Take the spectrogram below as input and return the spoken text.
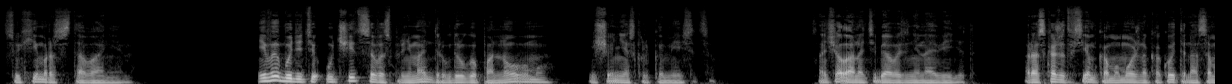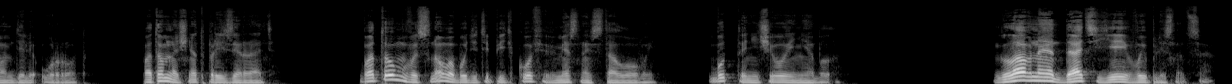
сухим расставанием. И вы будете учиться воспринимать друг друга по-новому еще несколько месяцев. Сначала она тебя возненавидит. Расскажет всем, кому можно, какой ты на самом деле урод. Потом начнет презирать. Потом вы снова будете пить кофе в местной столовой, будто ничего и не было. Главное – дать ей выплеснуться,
